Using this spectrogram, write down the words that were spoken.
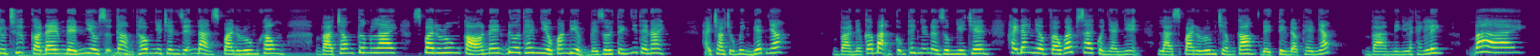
YouTube có đem đến nhiều sự cảm thông như trên diễn đàn Spider Room không? Và trong tương lai, Spider Room có nên đưa thêm nhiều quan điểm về giới tính như thế này? Hãy cho chúng mình biết nhé! Và nếu các bạn cũng thích những nội dung như trên, hãy đăng nhập vào website của nhà nhện là spiderroom.com để tìm đọc thêm nhé! Và mình là Khánh Linh. Bye!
